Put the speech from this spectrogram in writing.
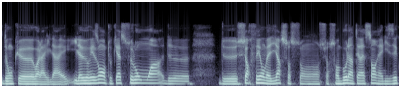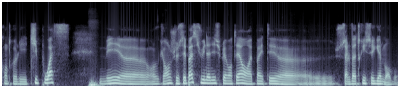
Donc euh, voilà, il a, il a eu raison en tout cas, selon moi, de de surfer, on va dire, sur son sur son bowl intéressant réalisé contre les Chippewas mais euh, en l'occurrence, je ne sais pas si une année supplémentaire aurait pas été euh, salvatrice également. Bon,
